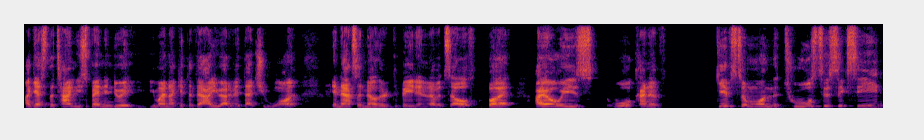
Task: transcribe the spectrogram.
i guess the time you spend into it you might not get the value out of it that you want and that's another debate in and of itself but i always will kind of give someone the tools to succeed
